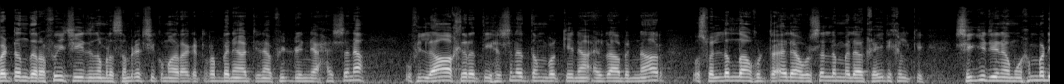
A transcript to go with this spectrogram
പെട്ടെന്ന് റഫീ ചെയ്ത് നമ്മളെ സംരക്ഷിക്കുമാറാകട്ടെ റബ്ബന ആറ്റിന ഫിദ്ദുന്യ ഹസന وفي الآخرة حسنة وقنا عذاب النار وصلى الله تعالى وسلم على خير خلقه سيدنا محمد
